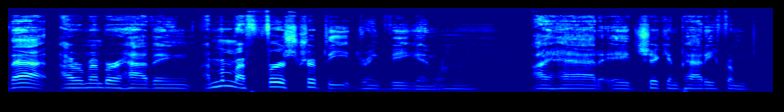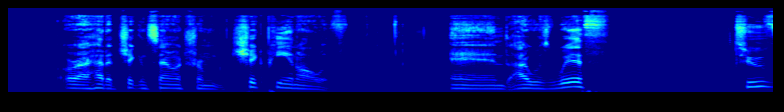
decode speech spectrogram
that, I remember having I remember my first trip to Eat Drink Vegan. Uh-huh. I had a chicken patty from, or I had a chicken sandwich from Chickpea and Olive, and I was with two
